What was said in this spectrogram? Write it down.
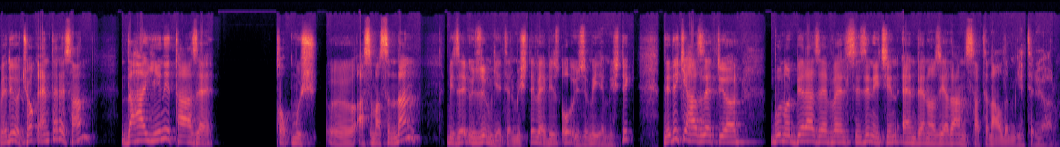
Ve diyor çok enteresan daha yeni taze kopmuş e, asmasından bize üzüm getirmişti ve biz o üzümü yemiştik. Dedi ki Hazret diyor bunu biraz evvel sizin için Endonezya'dan satın aldım getiriyorum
